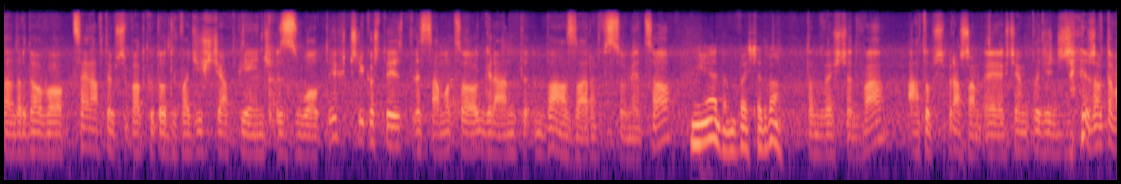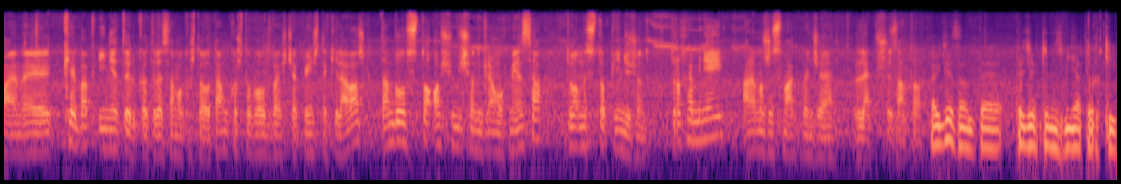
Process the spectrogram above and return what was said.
Standardowo cena w tym przypadku to 25 zł, czyli kosztuje tyle samo co Grand Bazar w sumie, co? Nie, tam 22. Tam 22. A to przepraszam, e, chciałem powiedzieć, że żartowałem. E, kebab i nie tylko tyle samo kosztowało. Tam kosztował 25 taki lawasz. Tam było 180 gramów mięsa, tu mamy 150. Trochę mniej, ale może smak będzie lepszy za to. A gdzie są te, te dziewczyny z miniaturki?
